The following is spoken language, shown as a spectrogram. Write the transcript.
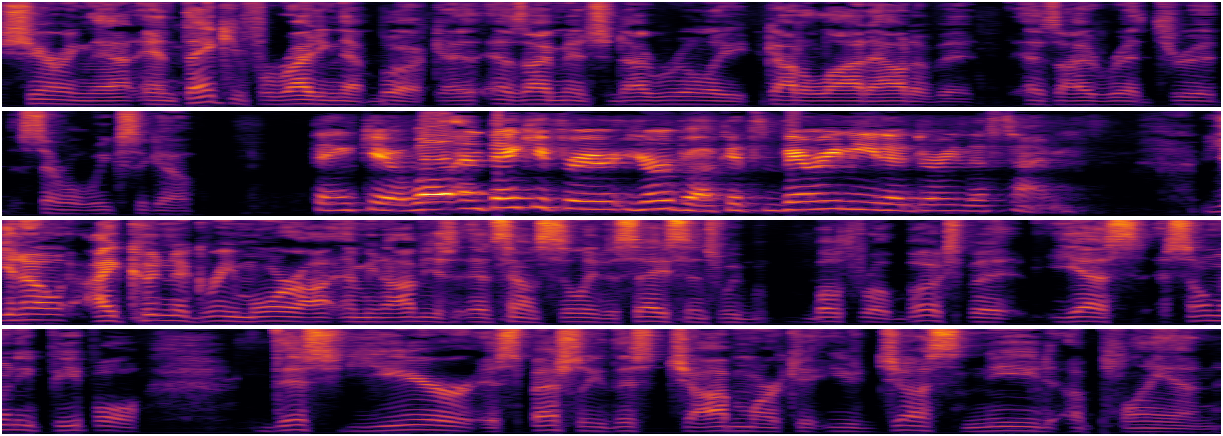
sharing that and thank you for writing that book. As i mentioned i really got a lot out of it as i read through it several weeks ago. Thank you. Well and thank you for your book. It's very needed during this time. You know, I couldn't agree more. I mean, obviously, that sounds silly to say since we both wrote books, but yes, so many people this year, especially this job market, you just need a plan.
